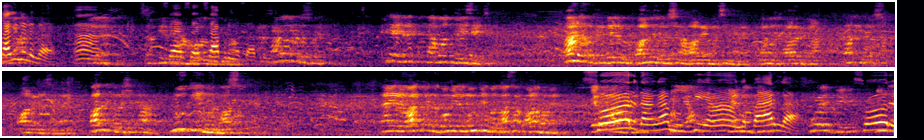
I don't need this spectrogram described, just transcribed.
தள்ளி நில்லுங்க ஆ. சரி சரி. சாப்பிடுங்க சாப்பிடுங்க. ஆண்டவர் ரெண்டே ஒரு 15 வருஷம் நான் வாழ்றேன்னு வச்சுக்கோங்களேன். நம்ம வாழ்றதுலாம் 15 வருஷம் வாழ்றேன்னு வச்சுக்கோங்களேன். 15 வருஷம்னா 180 மாசம். நான் என்னுடைய வாழ்க்கை இந்த பூமியில 180 மாசம் வாழ போறேன். சோறு தாங்க முக்கியம் அங்கே பாருங்க சோறு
